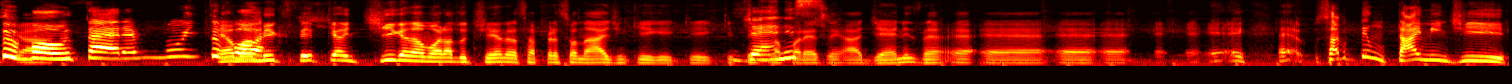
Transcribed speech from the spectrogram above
cara. bom, sério, é muito É boa. uma mixtape que é a antiga namorada do Chandler, essa personagem que, que, que sempre Janice. aparece, a Janice, né? É, é, é, é, é, é, é- sabe que tem um timing de,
